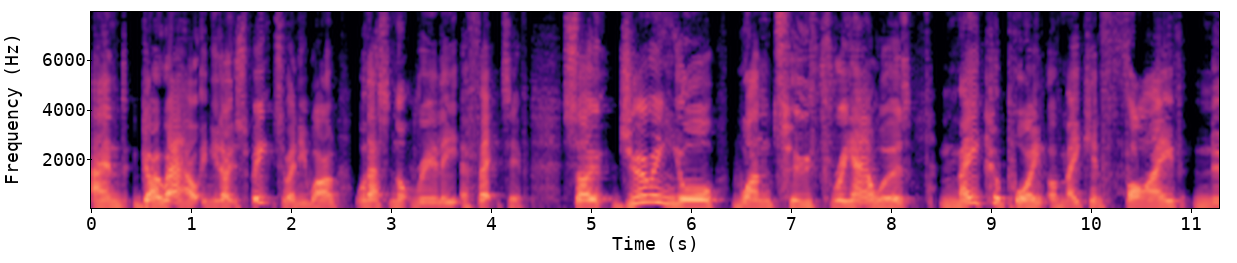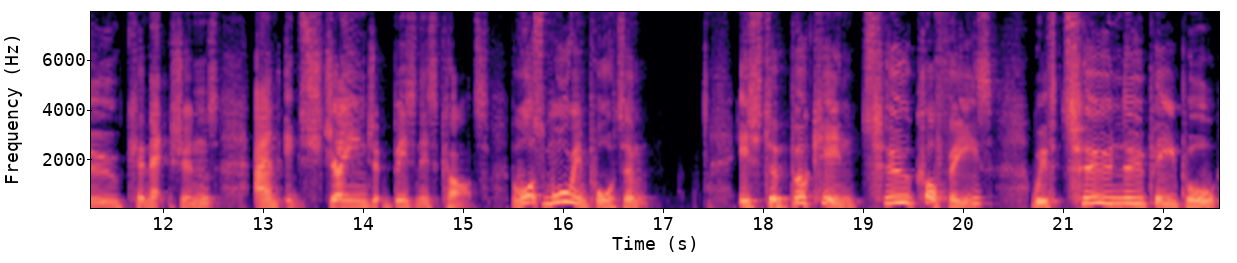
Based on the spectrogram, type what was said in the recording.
and go out and you don't speak to anyone, well, that's not really effective. So during your one, two, three hours, make a point of making five new connections and exchange business cards. But what's more important is to book in two coffees with two new people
